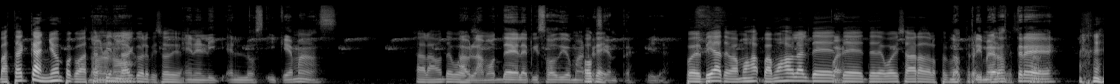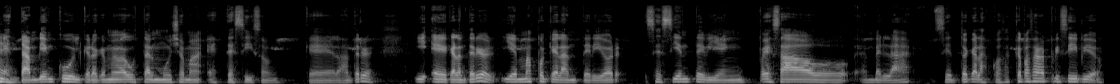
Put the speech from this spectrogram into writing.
Va a estar cañón porque va a estar No, no, bien no. largo el episodio. En, el, I- en los Ikemas Hablamos de hablamos del episodio más reciente. Y ya. Pues fíjate, vamos a, vamos a hablar de, Pues, de, de The Boys ahora, de los primeros los tres. primeros episodios. tres están bien cool. Creo que me va a gustar mucho más este season que los anteriores. Y, eh, que el anterior. Y es más porque el anterior se siente bien pesado. En verdad, siento que las cosas que pasan al principio,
